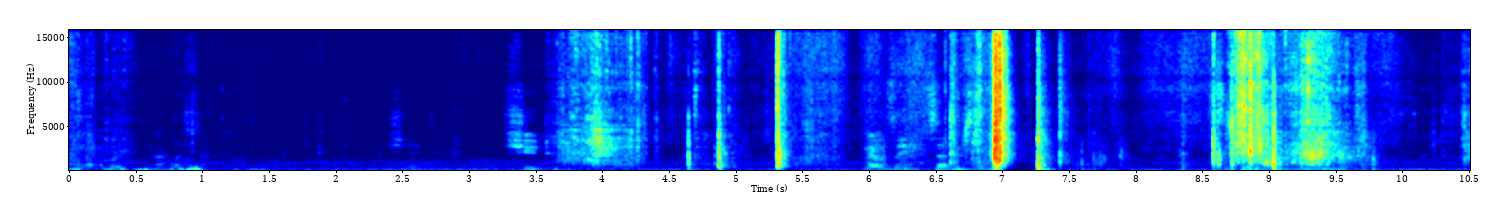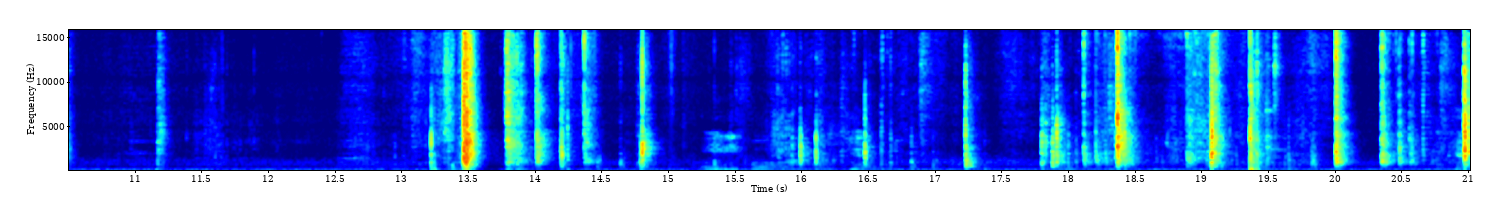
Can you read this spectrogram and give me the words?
I'm gonna break that like that. Shit. Shoot. That was 87. 69. Eighty-four. Okay. Okay.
